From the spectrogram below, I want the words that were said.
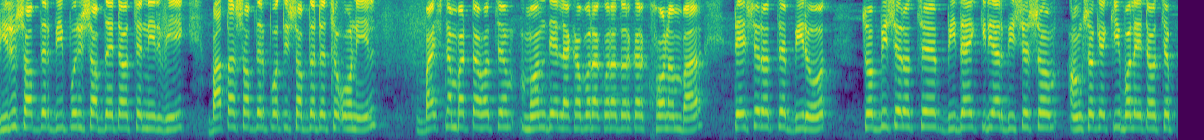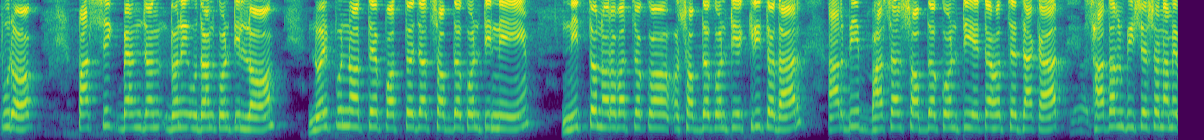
ভীরু শব্দের বিপরীত শব্দ এটা হচ্ছে নির্ভীক। বাতাস শব্দের প্রতি শব্দটা হচ্ছে অনিল। বাইশ নাম্বারটা হচ্ছে মন দিয়ে লেখাপড়া করা দরকার খ নাম্বার। তেইশের হচ্ছে বিরোধ। চব্বিশের হচ্ছে বিদায় ক্রিয়ার বিশেষ অংশকে কি বলে? এটা হচ্ছে পূরক। পার্শ্বিক ব্যঞ্জন ধ্বনির উদাহরণ কোনটি? ল। নৈপুণ্য অর্থে প্রত্যয়জাত শব্দ কোনটি? নে। নিত্য নরবাচক শব্দ কোনটি? কৃতদার। আরবি ভাষার শব্দ কোনটি? এটা হচ্ছে জাকাত সাধারণ বিশেষ নামে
